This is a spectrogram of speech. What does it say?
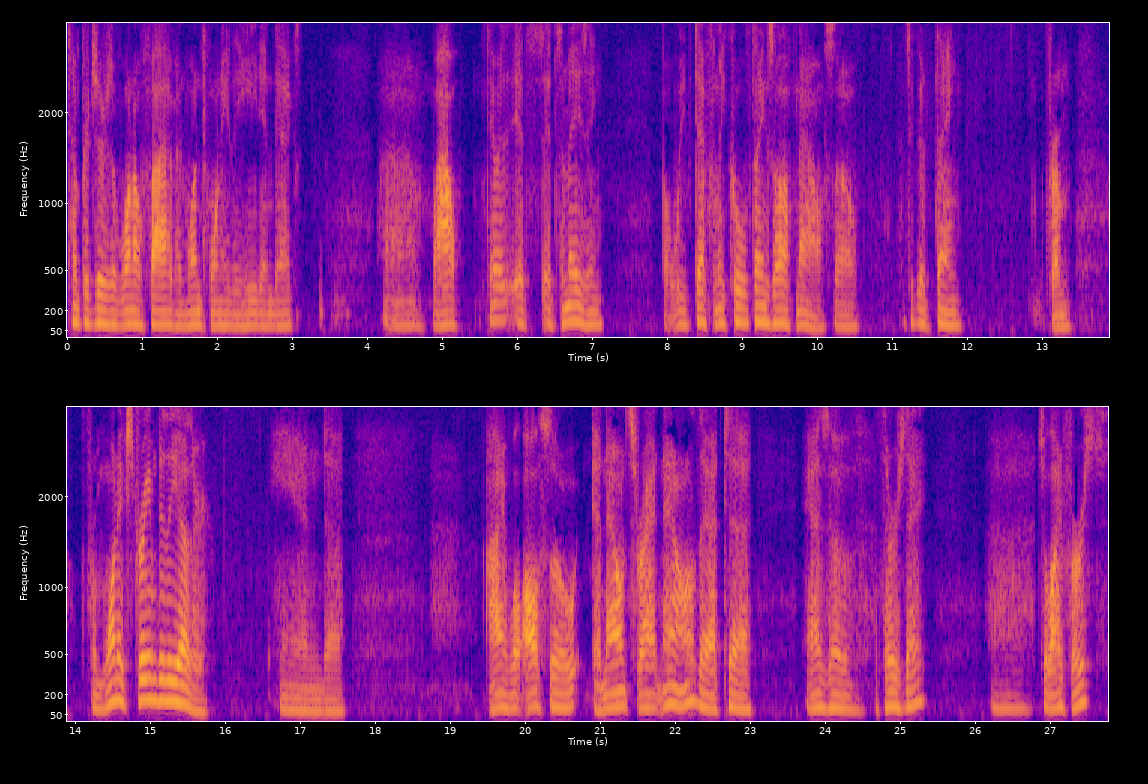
temperatures of 105 and 120, the heat index. Uh, wow, it's it's amazing, but we've definitely cooled things off now, so it's a good thing. From from one extreme to the other, and uh, I will also announce right now that uh, as of Thursday, uh, July 1st,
